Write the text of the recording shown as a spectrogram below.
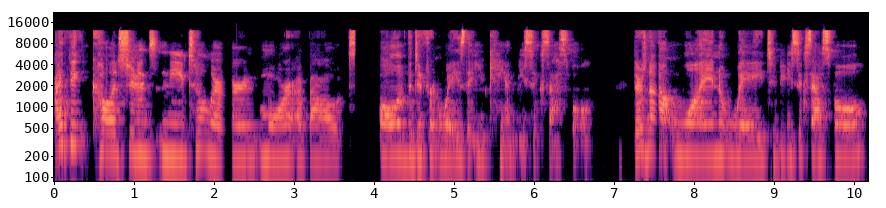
I think college students need to learn more about all of the different ways that you can be successful there's not one way to be successful.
